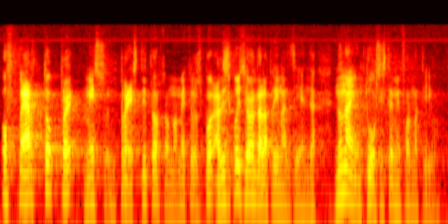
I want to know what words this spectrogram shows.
Offerto, messo in prestito, insomma, messo a disposizione dalla prima azienda. Non hai un tuo sistema informativo.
